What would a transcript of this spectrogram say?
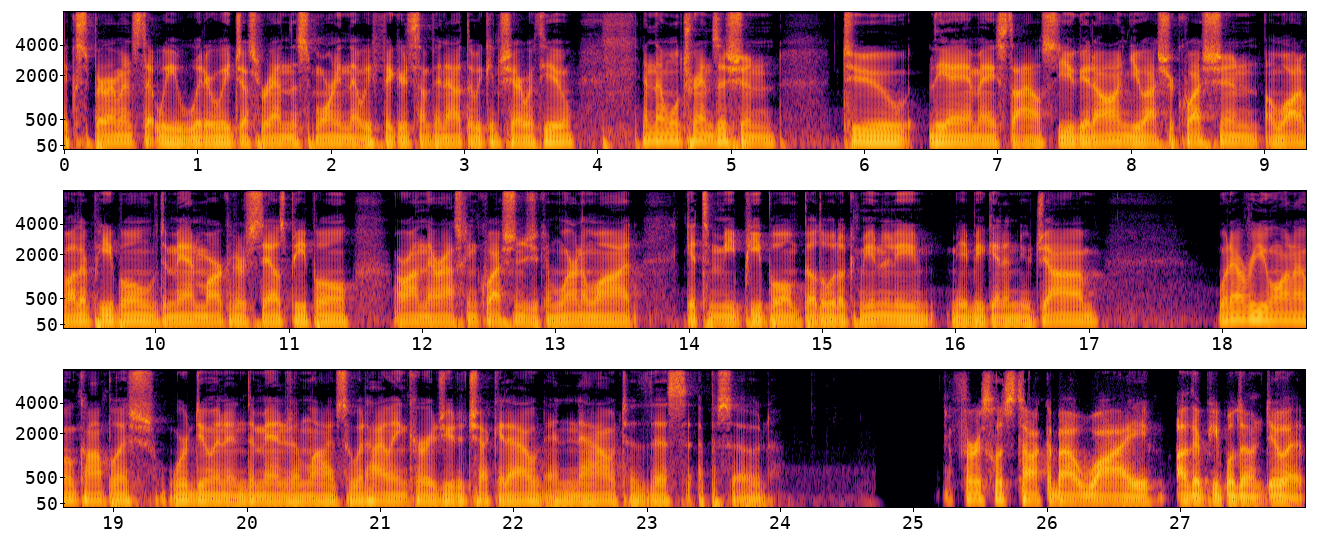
experiments that we literally just ran this morning that we figured something out that we can share with you. And then we'll transition to the AMA style. So you get on, you ask your question. A lot of other people, demand marketers, salespeople, are on there asking questions. You can learn a lot, get to meet people, build a little community, maybe get a new job whatever you want to accomplish, we're doing it in Demand Gen Live. So I would highly encourage you to check it out. And now to this episode. First, let's talk about why other people don't do it.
